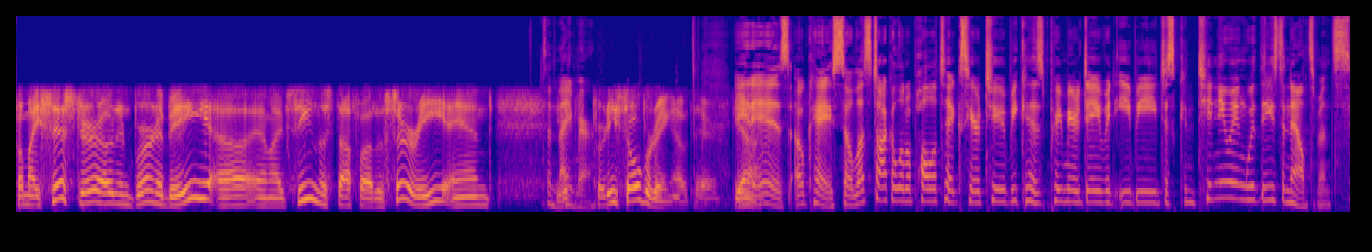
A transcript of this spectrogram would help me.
from my sister out in Burnaby, uh, and I've seen the stuff out of Surrey, and it's a nightmare. It's pretty sobering out there. Yeah. It is. Okay, so let's talk a little politics here too, because Premier David Eby just continuing with these announcements.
